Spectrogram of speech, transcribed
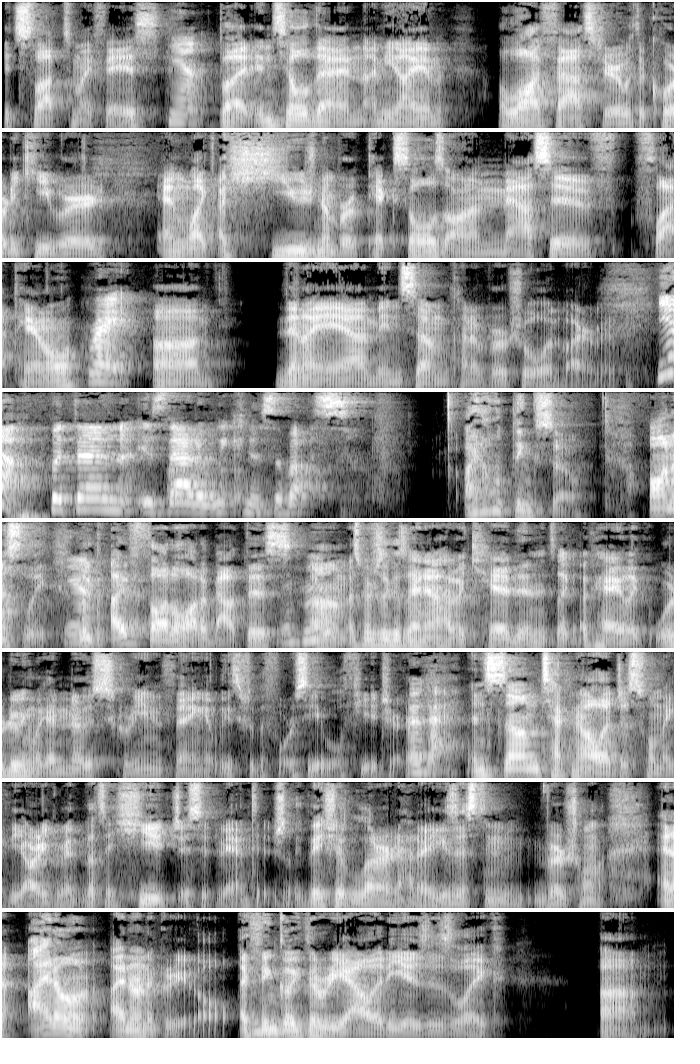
it slapped to my face. Yeah. But until then, I mean, I am a lot faster with a QWERTY keyboard and like a huge number of pixels on a massive flat panel Right. um, than I am in some kind of virtual environment. Yeah. But then is that a weakness of us? I don't think so. Honestly, Yeah. Mm-hmm. like I've thought a lot about this, um, especially because I now have a kid, and it's like, okay, like we're doing like a no screen thing at least for the foreseeable future. Okay. And some technologists will make the argument that's a huge disadvantage. Like they should learn how to exist in virtual. And I don't, I don't agree at all. I Mm-hmm. think like the reality is, is like, um,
